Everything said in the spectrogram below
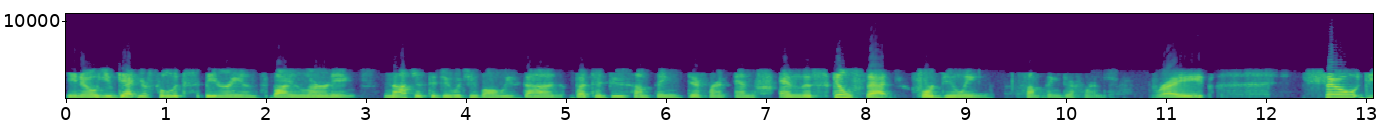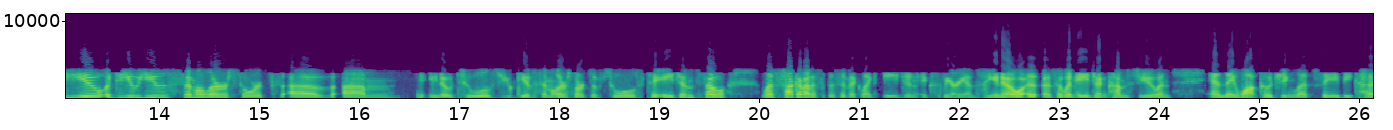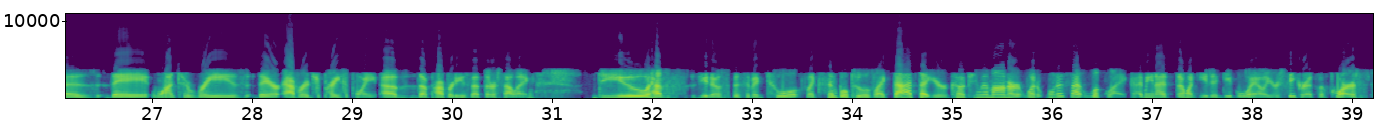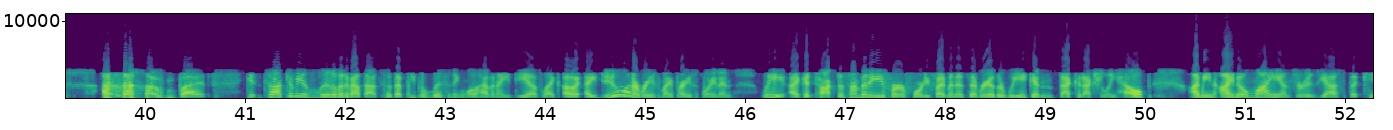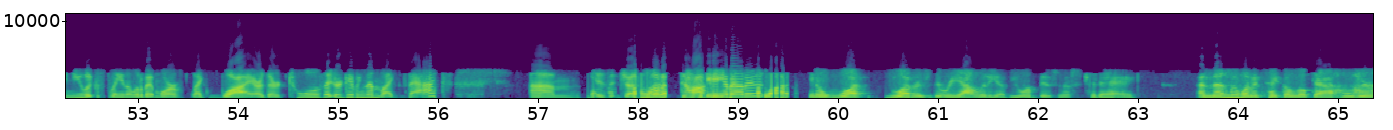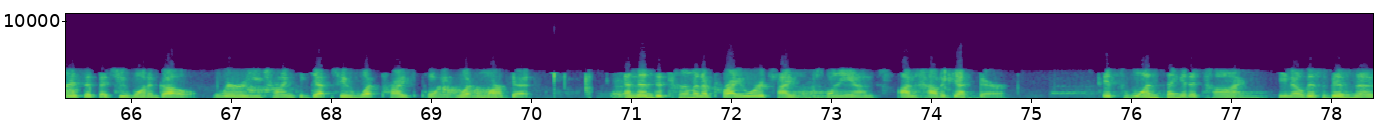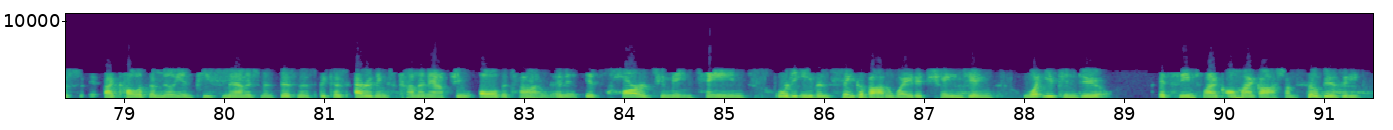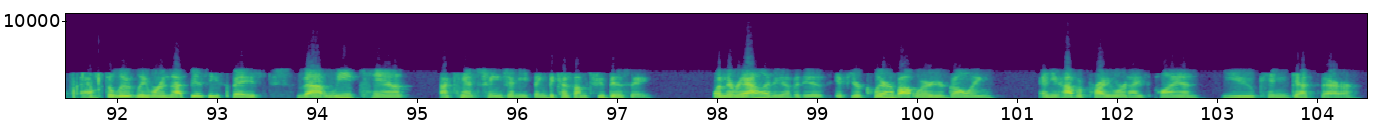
You know, you get your full experience by learning not just to do what you've always done, but to do something different and and the skill set for doing something different. Right. So, do you do you use similar sorts of um, you know tools? Do you give similar sorts of tools to agents? So, let's talk about a specific like agent experience. You know, uh, so an agent comes to you and and they want coaching. Let's say because they want to raise their average price point of the properties that they're selling do you have you know specific tools like simple tools like that that you're coaching them on or what what does that look like i mean i don't want you to give away all your secrets of course but talk to me a little bit about that so that people listening will have an idea of like oh i do want to raise my price point and wait i could talk to somebody for 45 minutes every other week and that could actually help i mean i know my answer is yes but can you explain a little bit more of like why are there tools that you're giving them like that um, is it just a lot of talking about it? a Lot, of, you know, what what is the reality of your business today? And then we want to take a look at well, where is it that you want to go? Where are you trying to get to? What price point? What market? And then determine a prioritized plan on how to get there it's one thing at a time. You know, this business, I call it the million piece management business because everything's coming at you all the time and it, it's hard to maintain or to even think about a way to changing what you can do. It seems like, oh my gosh, I'm so busy. Absolutely, we're in that busy space that we can't, I can't change anything because I'm too busy. When the reality of it is, if you're clear about where you're going and you have a prioritized plan, you can get there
